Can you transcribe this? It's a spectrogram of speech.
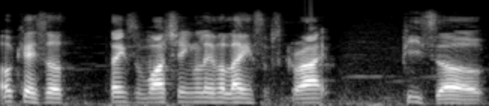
Okay so thanks for watching. Leave a like and subscribe. Peace out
